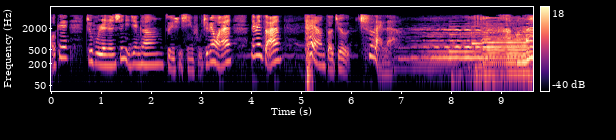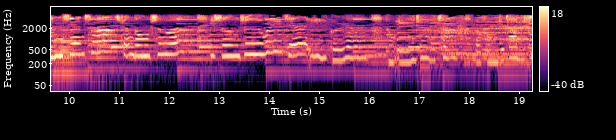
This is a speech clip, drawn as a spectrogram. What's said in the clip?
OK，祝福人人身体健康，这里是幸福，这边晚安，那边早安，太阳早就出来了。我们全都是一生只。红叶沾染沙，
